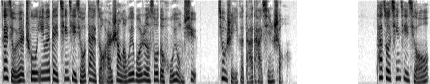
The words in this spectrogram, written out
在九月初，因为被氢气球带走而上了微博热搜的胡永旭，就是一个打塔新手。他做氢气球，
